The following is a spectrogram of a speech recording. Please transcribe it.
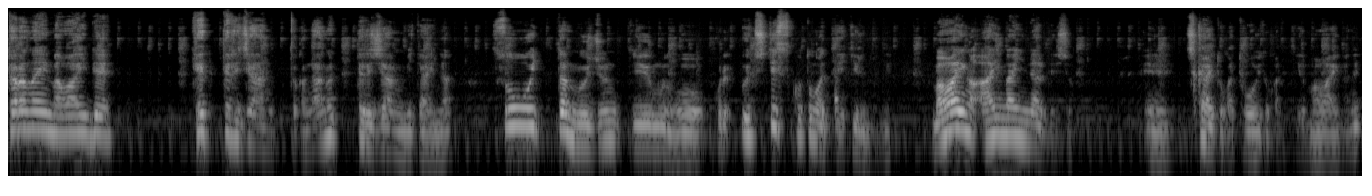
当たらない間合いで蹴ってるじゃんとか殴ってるじゃんみたいなそういった矛盾っていうものをこれ打ち消すことができるのね。間合いが曖昧になるでしょ、えー、近いとか遠いとかっていう間合いがね。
